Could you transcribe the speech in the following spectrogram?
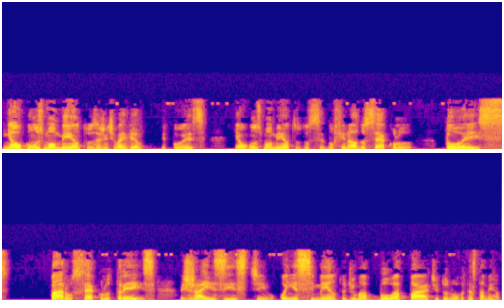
em alguns momentos, a gente vai ver depois, em alguns momentos, do, no final do século II para o século III, já existe o conhecimento de uma boa parte do Novo Testamento.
